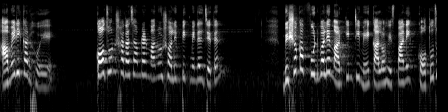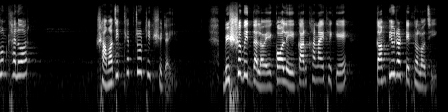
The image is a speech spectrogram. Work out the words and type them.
আমেরিকার হয়ে কজন সাদা চামড়ার মানুষ অলিম্পিক মেডেল জেতেন? বিশ্বকাপ ফুটবলে মার্কিন টিমে কালো হিস্পানিক কতজন খেলোয়াড়? সামাজিক ক্ষেত্রেও ঠিক সেটাই। বিশ্ববিদ্যালয়ে, কলে, কারখানায় থেকে কম্পিউটার টেকনোলজি,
